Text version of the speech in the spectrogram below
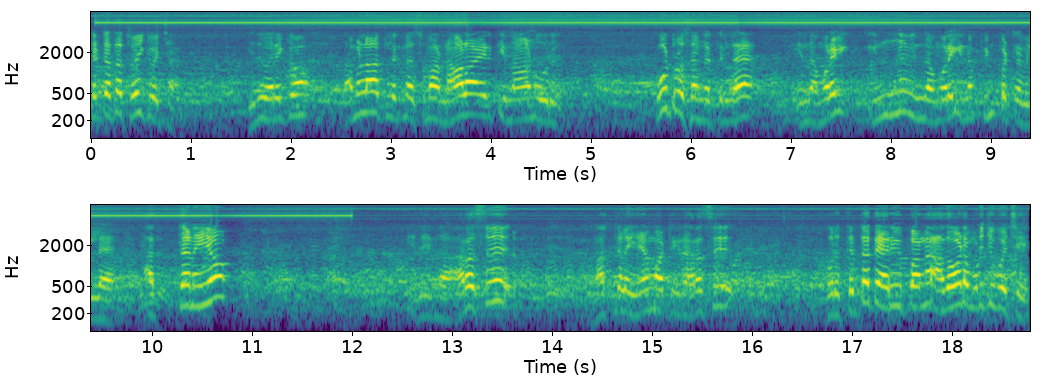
திட்டத்தை துவக்கி வச்சாங்க. இது வரைக்கும் தமிழ்நாட்டில் இருக்கிற சுமார் நாலாயிரத்தி நானூறு கூட்டுறவு சங்கத்தில் இந்த முறை இன்னும் இந்த முறை இன்னும் பின்பற்றவில்லை. அத்தனையும் இது இந்த அரசு மக்களை ஏமாற்றுகிற அரசு ஒரு திட்டத்தை அறிவிப்பாங்க அதோடு முடிஞ்சு போச்சு.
